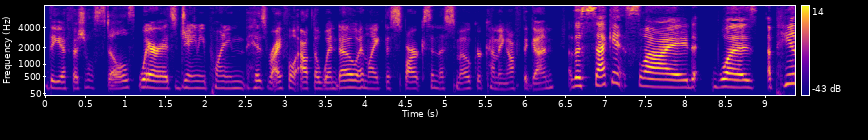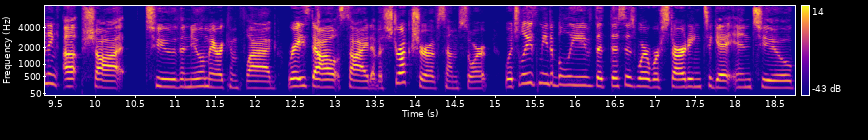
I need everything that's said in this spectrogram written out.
the official stills, where it's Jamie pointing his rifle out the window and like the sparks and the smoke are coming off the gun. The second slide was a panning up shot to the new American flag raised outside of a structure of some sort, which leads me to believe that this is where we're starting to get into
